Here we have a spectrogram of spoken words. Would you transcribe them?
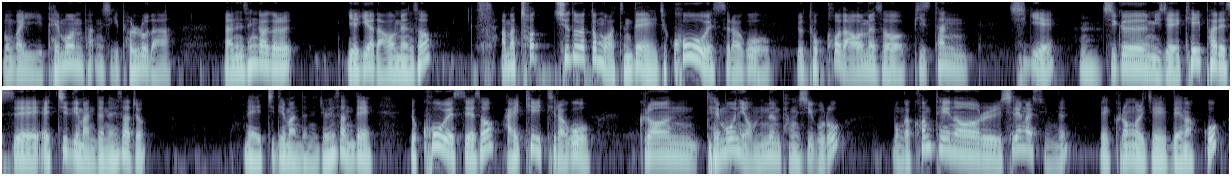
뭔가 이 daemon 방식이 별로다라는 생각을 얘기가 나오면서 아마 첫 시도였던 것 같은데 이제 CoreOS라고 요 Docker 나오면서 비슷한 시기에 음. 지금 이제 K8S의 etcd 만드는 회사죠. 네, etcd 만드는 이제 회사인데 요 CoreOS에서 rkt라고 그런 daemon이 없는 방식으로 뭔가 컨테이너를 실행할 수 있는 네, 그런 걸 이제 내놨고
